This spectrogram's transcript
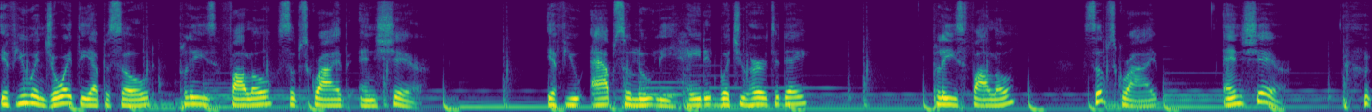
If you enjoyed the episode, please follow, subscribe, and share. If you absolutely hated what you heard today, please follow, subscribe, and share.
